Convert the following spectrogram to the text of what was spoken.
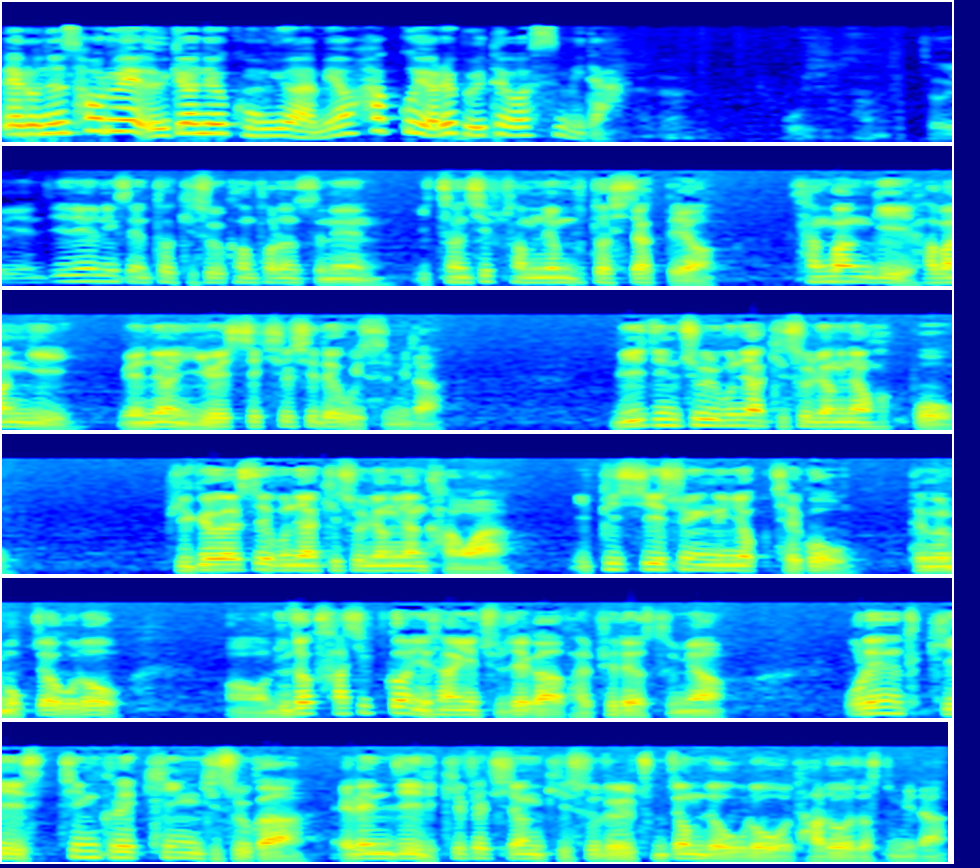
때로는 서로의 의견을 공유하며 학구열을 불태웠습니다. 저희 엔지니어링 센터 기술 컨퍼런스는 2013년부터 시작되어 상반기, 하반기 매년 2회씩 실시되고 있습니다. 미진출 분야 기술 역량 확보, 비교 열세 분야 기술 역량 강화, EPC 수행 능력 제고 등을 목적으로 어, 누적 40건 이상의 주제가 발표되었으며 올해는 특히 스팀 크래킹 기술과 LNG 리퀴팩션 기술을 중점적으로 다루어졌습니다.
